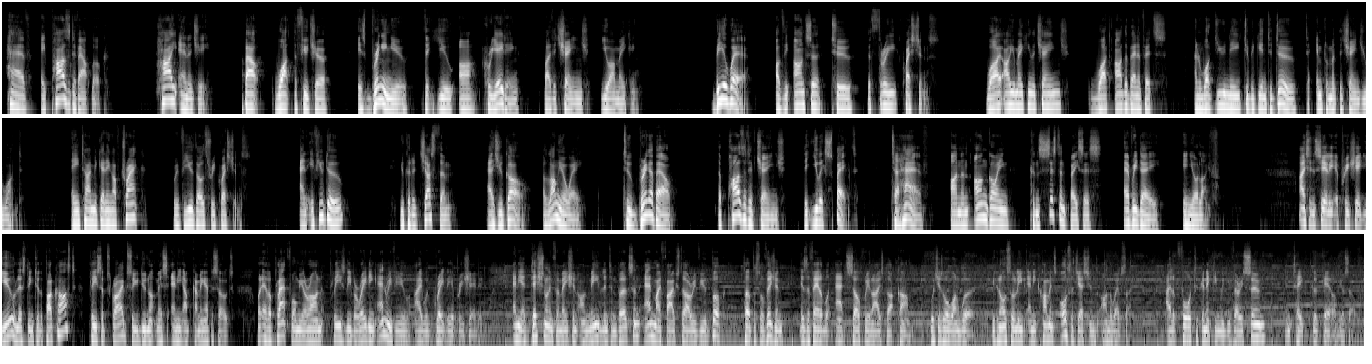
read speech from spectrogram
have a positive outlook, high energy about what the future is bringing you that you are creating by the change you are making. Be aware of the answer to the three questions Why are you making the change? What are the benefits? And what do you need to begin to do to implement the change you want? Anytime you're getting off track, review those three questions. And if you do, you could adjust them as you go along your way to bring about the positive change that you expect to have on an ongoing, consistent basis every day in your life. I sincerely appreciate you listening to the podcast. Please subscribe so you do not miss any upcoming episodes. Whatever platform you're on, please leave a rating and review. I would greatly appreciate it. Any additional information on me, Linton Bergsen, and my five star reviewed book, Purposeful Vision, is available at selfrealized.com, which is all one word. You can also leave any comments or suggestions on the website. I look forward to connecting with you very soon and take good care of yourself.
